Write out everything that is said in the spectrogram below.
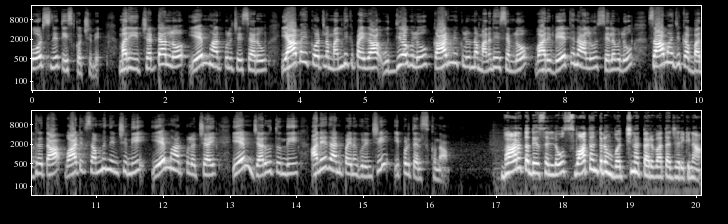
కోడ్స్ని తీసుకొచ్చింది. మరి ఈ చట్టాల్లో ఏం మార్పులు చేశారు? యాభై కోట్ల మందికి పైగా ఉద్యోగులు కార్మికులున్న మన దేశంలో వారి వేతనాలు సెలవులు సామాజిక భద్రత వాటికి సంబంధించింది ఏం మార్పులు వచ్చాయి ఏం జరుగుతుంది? అనే దానిపైన గురించి ఇప్పుడు తెలుసుకుందాం. భారతదేశంలో స్వాతంత్రం వచ్చిన తర్వాత జరిగిన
